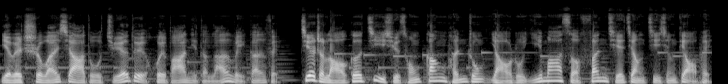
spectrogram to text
因为吃完下肚绝对会把你的阑尾干废。接着，老哥继续从缸盆中舀入姨妈色番茄酱进行调配，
